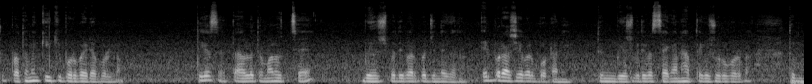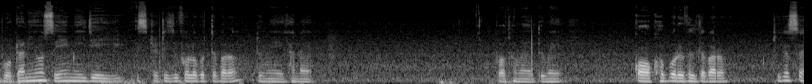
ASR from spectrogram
তো প্রথমে কী কী পড়বা এটা বললাম। ঠিক আছে? তাহলে তোমার হচ্ছে বৃহস্পতিবার পর্যন্ত গেল। এরপর আসি আবার বোটানি। তুমি বৃহস্পতিবার সেকেন্ড হাফ থেকে শুরু করবা। তো বোটানিও সেম এই যে স্ট্র্যাটেজি ফলো করতে পারো। তুমি এখানে প্রথমে তুমি ক খ পড়ে ফেলতে পারো। ঠিক আছে?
